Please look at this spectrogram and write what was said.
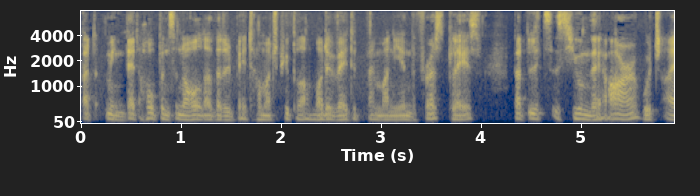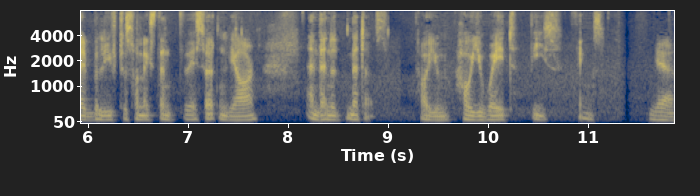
but I mean, that opens in a whole other debate how much people are motivated by money in the first place. But let's assume they are, which I believe to some extent they certainly are, and then it matters how you how you weight these things. Yeah,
